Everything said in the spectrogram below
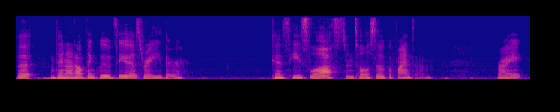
But then I don't think we would see Ezra either. Because he's lost until Ahsoka finds him. Right?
